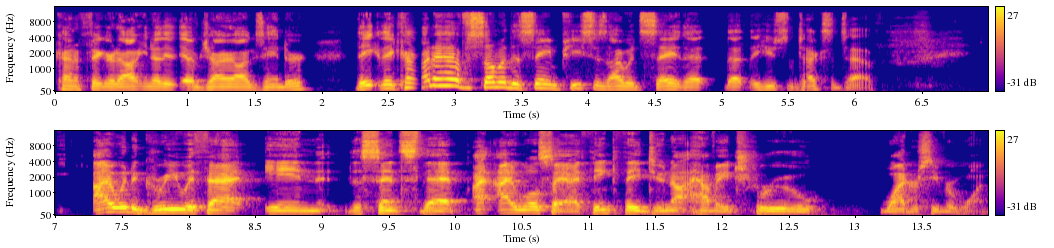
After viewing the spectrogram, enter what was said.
kind of figured out. You know, they have Jaire Alexander. They they kind of have some of the same pieces, I would say, that that the Houston Texans have. I would agree with that in the sense that I, I will say I think they do not have a true wide receiver one.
